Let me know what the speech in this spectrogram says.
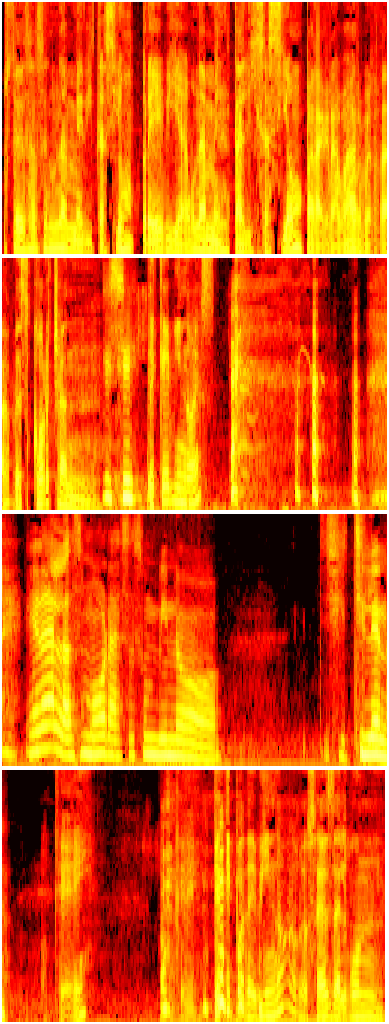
ustedes hacen una meditación previa, una mentalización para grabar, ¿verdad? Descorchan. Sí, sí. ¿De qué vino es? Era Las Moras, es un vino chi- chileno. Ok. Ok. ¿Qué tipo de vino? O sea, es de algún,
